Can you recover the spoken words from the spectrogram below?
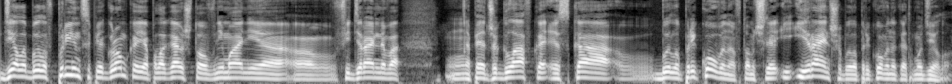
дело было в принципе громко, я полагаю, что внимание э, федерального, опять же, главка СК было приковано, в том числе и, и раньше было приковано к этому делу?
